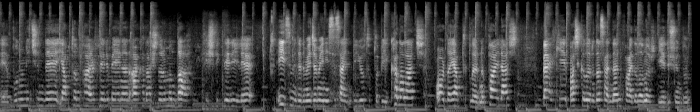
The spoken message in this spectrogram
Ee, bunun içinde yaptığım tarifleri beğenen arkadaşlarımın da teşvikleriyle iyisi mi dedim Ecem en iyisi sen bir YouTube'da bir kanal aç. Orada yaptıklarını paylaş. Belki başkaları da senden faydalanır diye düşündüm.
